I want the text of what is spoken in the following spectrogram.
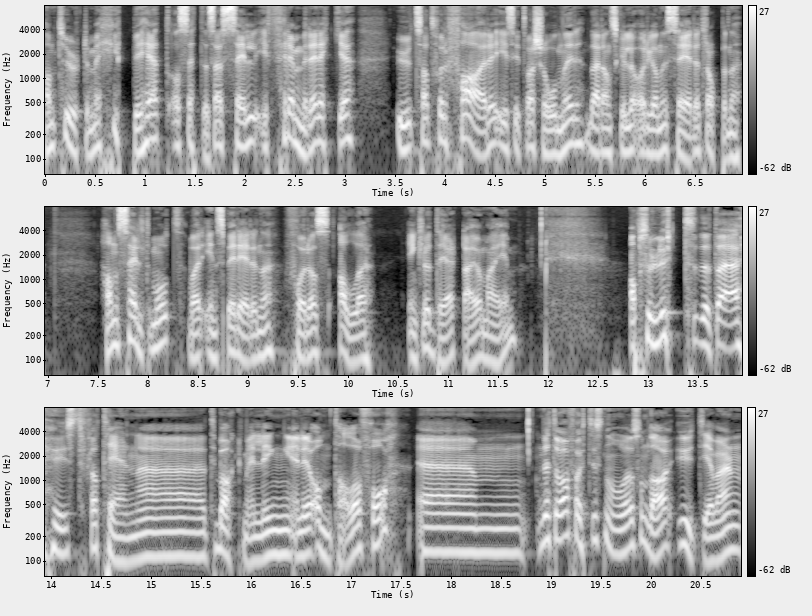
Han turte med hyppighet å sette seg selv i fremre rekke, utsatt for fare i situasjoner der han skulle organisere troppene. Hans heltemot var inspirerende for oss alle, inkludert deg og meg, Jim. Absolutt. Dette er høyst flatterende tilbakemelding eller omtale å få. Um, dette var faktisk noe som da utgiveren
